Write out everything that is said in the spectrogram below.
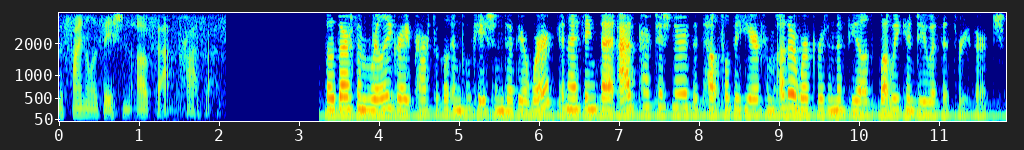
the finalization of that process. Those are some really great practical implications of your work, and I think that as practitioners, it's helpful to hear from other workers in the field what we can do with this research.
